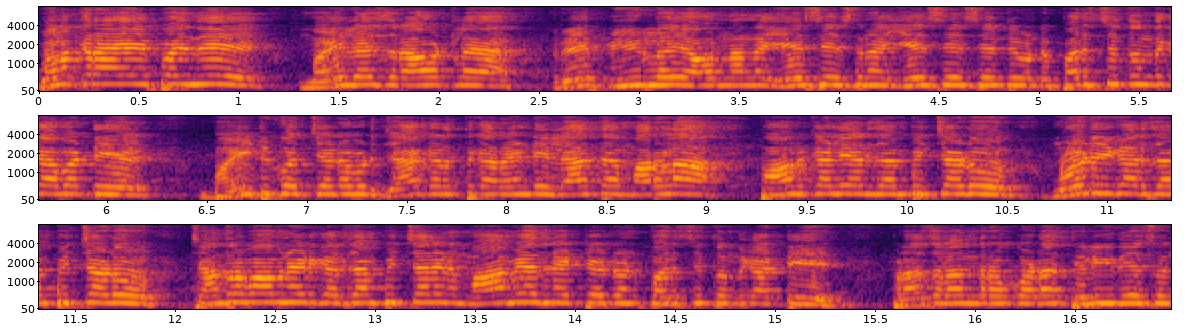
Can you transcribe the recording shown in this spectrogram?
గులకరాయి అయిపోయింది. మైలేజ్ రావట్లే. రేపు మీరులో ఎవరినన్నా ఏసేసినా వేసేసేటువంటి పరిస్థితి ఉంది కాబట్టి బయటకు వచ్చేటప్పుడు జాగ్రత్తగా రండి. లేకపోతే మరలా పవన్ కళ్యాణ్ చంపించాడు మోడీ గారు చంపించాడు చంద్రబాబు నాయుడు గారు చంపించారని మా మీద నెట్టేటువంటి పరిస్థితి ఉంది కాబట్టి ప్రజలందరూ కూడా తెలుగుదేశం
